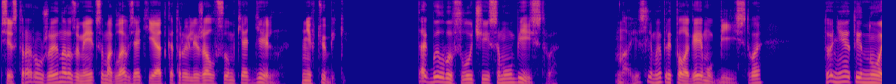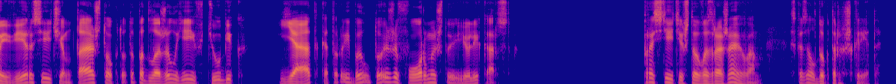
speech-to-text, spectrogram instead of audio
Сестра Ружена, разумеется, могла взять яд, который лежал в сумке отдельно, не в тюбике. Так было бы в случае самоубийства. Но если мы предполагаем убийство, то нет иной версии, чем та, что кто-то подложил ей в тюбик яд, который был той же формы, что ее лекарство. «Простите, что возражаю вам», — сказал доктор Шкрета.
